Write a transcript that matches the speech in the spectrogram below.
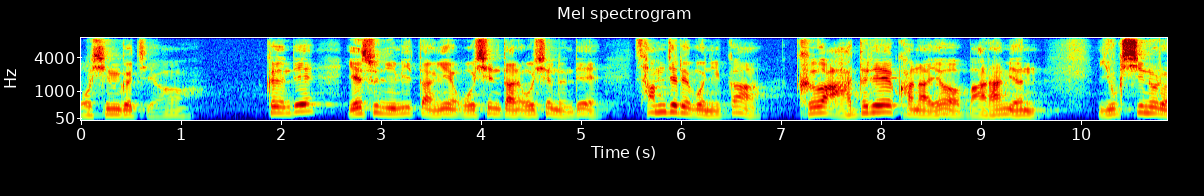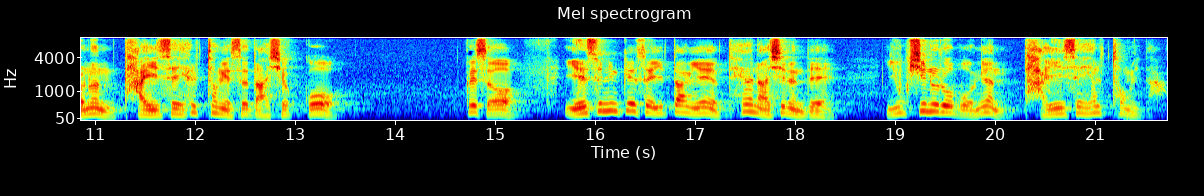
오신 거지요. 그런데 예수님이 이 땅에 오신다 오셨는데 3절에 보니까 그 아들에 관하여 말하면 육신으로는 다윗의 혈통에서 나셨고 그래서 예수님께서 이 땅에 태어나시는데 육신으로 보면 다윗의 혈통이다.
